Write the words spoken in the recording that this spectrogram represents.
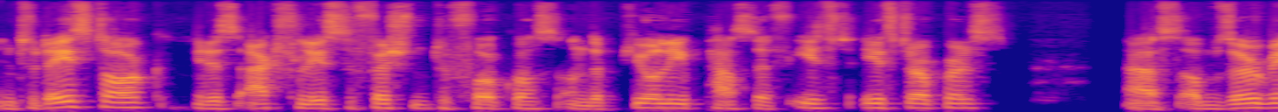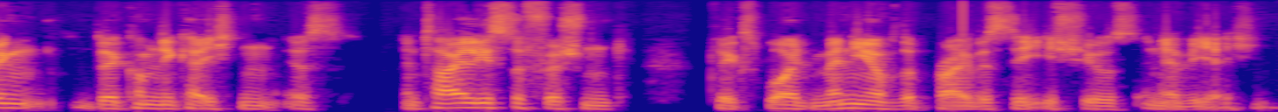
In today's talk, it is actually sufficient to focus on the purely passive eavesdroppers, as observing the communication is entirely sufficient to exploit many of the privacy issues in aviation.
